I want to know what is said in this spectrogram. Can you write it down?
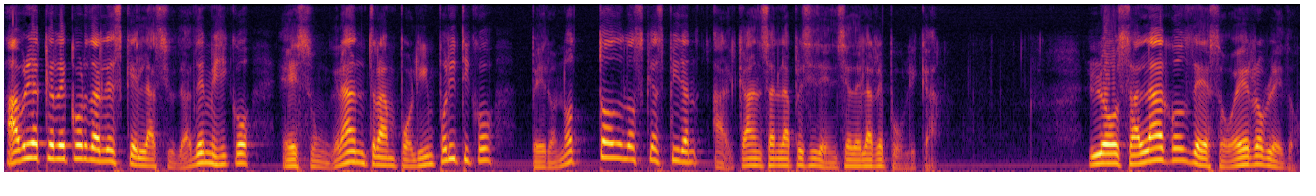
Habría que recordarles que la Ciudad de México es un gran trampolín político, pero no todos los que aspiran alcanzan la presidencia de la República. Los halagos de Zoé Robledo.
